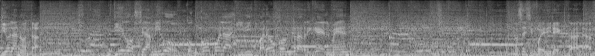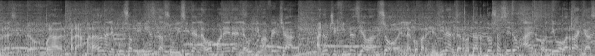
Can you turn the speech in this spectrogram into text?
Dio la nota. Diego se amigó con Coppola y disparó contra Riquelme. No sé si fue directa la frase, pero bueno, a ver, pará. Maradona le puso pimienta a su visita en la bombonera en la última fecha. Anoche Gimnasia avanzó en la Copa Argentina al derrotar 2 a 0 a Sportivo Barracas.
